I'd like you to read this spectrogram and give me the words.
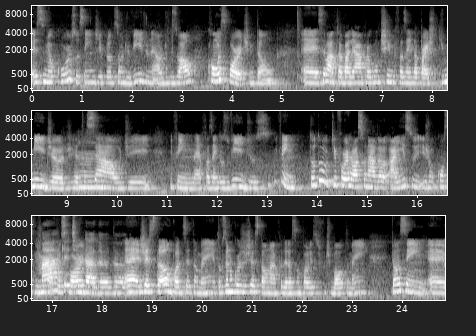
esse meu curso, assim, de produção de vídeo, né, audiovisual, com o esporte. Então, é, sei lá, trabalhar para algum time fazendo a parte de mídia, de rede social, de, enfim, né, fazendo os vídeos, enfim, tudo que for relacionado a isso e conseguir juntar com o Marketing esporte. da, da, da- É, gestão pode ser também. Eu tô fazendo um curso de gestão na Federação Paulista de Futebol também. Então, assim, é,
